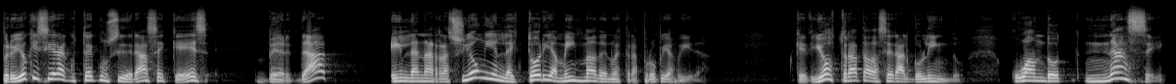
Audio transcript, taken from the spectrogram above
pero yo quisiera que usted considerase que es verdad en la narración y en la historia misma de nuestras propias vidas. Que Dios trata de hacer algo lindo. Cuando nace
